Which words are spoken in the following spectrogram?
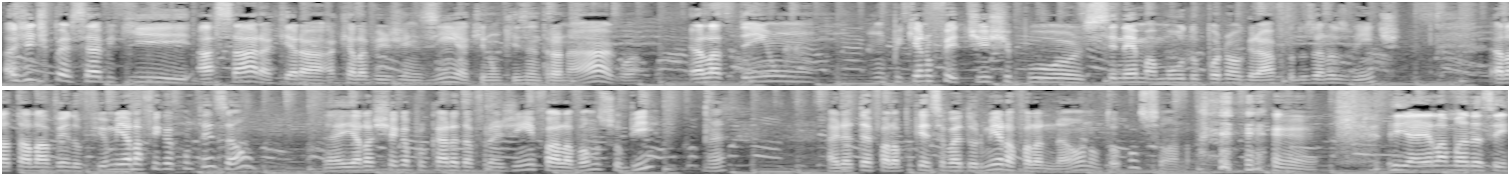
a gente percebe que a Sarah, que era aquela virgenzinha que não quis entrar na água, ela tem um, um pequeno fetiche por cinema mudo pornográfico dos anos 20. Ela tá lá vendo o filme e ela fica com tesão. né? E ela chega pro cara da franjinha e fala, vamos subir? Né? Aí ele até fala, por quê? Você vai dormir? Ela fala, não, não tô com sono. e aí ela manda assim,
